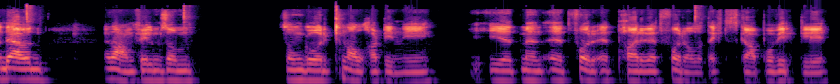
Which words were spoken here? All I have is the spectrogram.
Men det er jo en, en annen film som, som går knallhardt inn i, i et, et, for, et par, et forhold, et ekteskap, og virkelig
